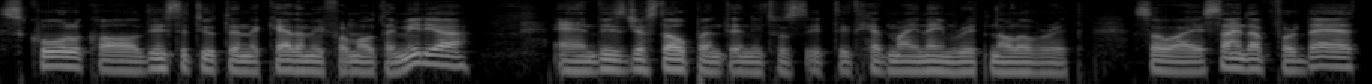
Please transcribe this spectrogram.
school called Institute and Academy for Multimedia, and this just opened, and it was it, it had my name written all over it. So I signed up for that.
